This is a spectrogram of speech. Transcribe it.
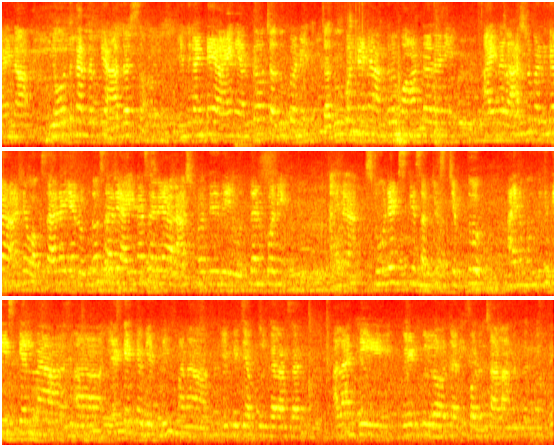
ఆయన యువతకు అందరికీ ఆదర్శం. ఎందుకంటే ఆయన ఎంతో చదువుకొని చదువుకుంటేనే అందరూ బాగుంటారని ఆయన రాష్ట్రపతిగా అంటే ఒకసారి అయ్యా రెండోసారి అయినా సరే ఆ రాష్ట్రపతిది వద్దనుకొని ఆయన స్టూడెంట్స్కి సబ్జెక్ట్స్ చెప్తూ ఆయన ముందుకు తీసుకెళ్ళిన ఏకైక వ్యక్తి మన ఏపీజే అబ్దుల్ కలాం గారు. అలాంటి వేడుకల్లో జరుపుకోవడం చాలా ఆనందంగా ఉంది.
